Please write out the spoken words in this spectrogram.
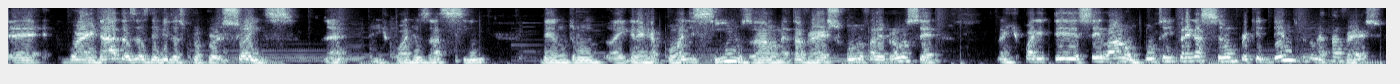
é, guardadas as devidas proporções, né? A gente pode usar sim dentro, a igreja pode sim usar o metaverso, como eu falei para você. A gente pode ter, sei lá, um ponto de pregação, porque dentro do metaverso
